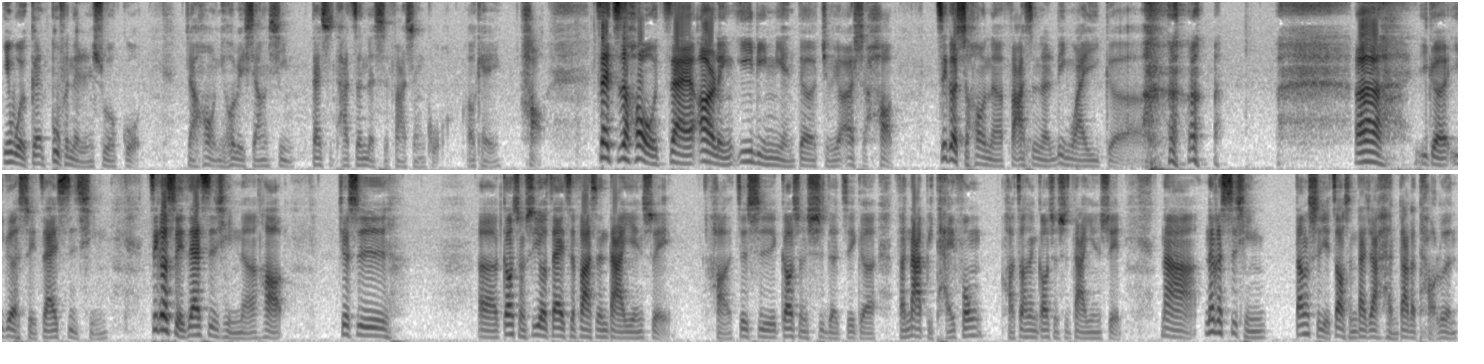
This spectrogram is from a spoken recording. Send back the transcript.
因为我跟部分的人说过，然后你会不会相信？但是它真的是发生过。OK，好，在之后，在二零一零年的九月二十号，这个时候呢，发生了另外一个 啊，一个一个水灾事情。这个水灾事情呢，好，就是呃，高雄市又再一次发生大淹水。好，这是高雄市的这个凡纳比台风，好，造成高雄市大淹水。那那个事情当时也造成大家很大的讨论，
